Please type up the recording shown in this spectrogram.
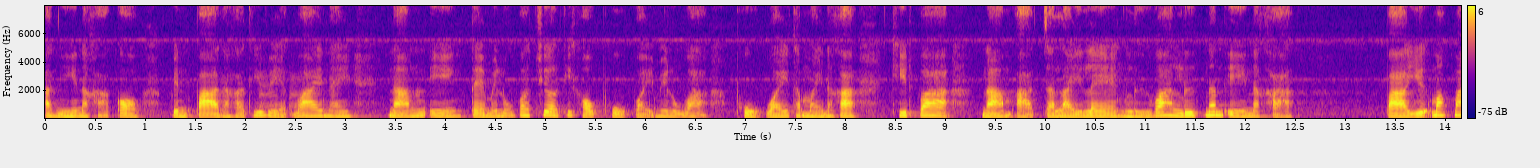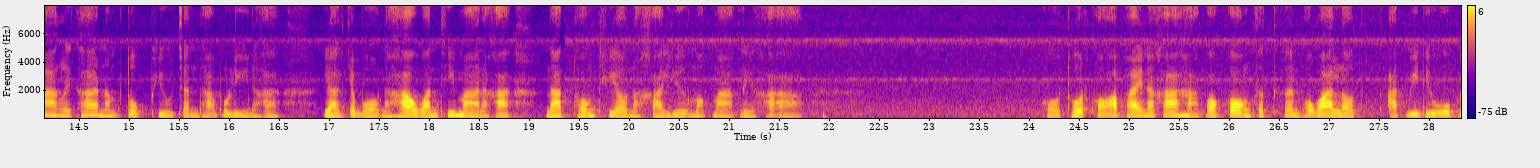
อันนี้นะคะก็เป็นปลานะคะที่แหวกว่ายในน้ำนั่นเอง แต่ไม่รู้ว่าเชือกที่เขาผูกไว้ไม่รู้ว่าผูกไว้ทำไมนะคะ คิดว่าน้ำอาจจะไหลแรงหรือว่าลึกนั่นเองนะคะปลาเยอะมากๆเลยค่ะ น้ำตกผิวจันทบุรีนะคะ อยากจะบอกนะคะวันที่มานะคะ นักท่องเที่ยวนะคะ เยอะมากๆเลยค่ะ ขอโทษขออภัยนะคะ หากว่ากล้องสะเทือน เพราะว่าเราอัดวิดีโอไป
